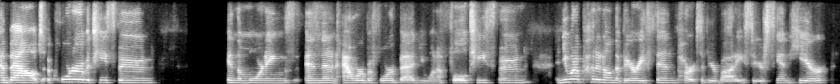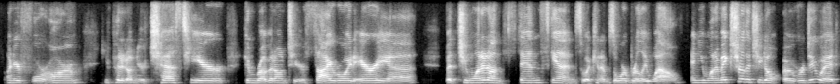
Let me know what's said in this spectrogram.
about a quarter of a teaspoon in the mornings, and then an hour before bed, you want a full teaspoon and you want to put it on the very thin parts of your body. So your skin here on your forearm, you put it on your chest here, you can rub it onto your thyroid area, but you want it on thin skin so it can absorb really well. And you want to make sure that you don't overdo it.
